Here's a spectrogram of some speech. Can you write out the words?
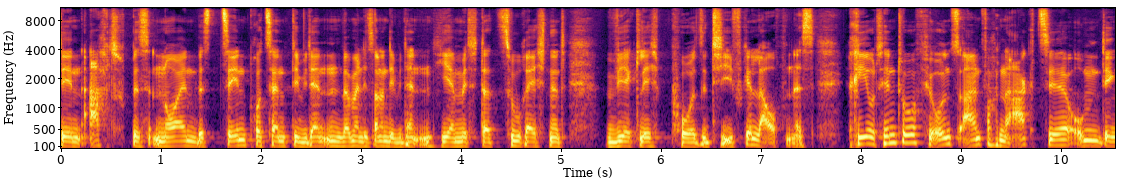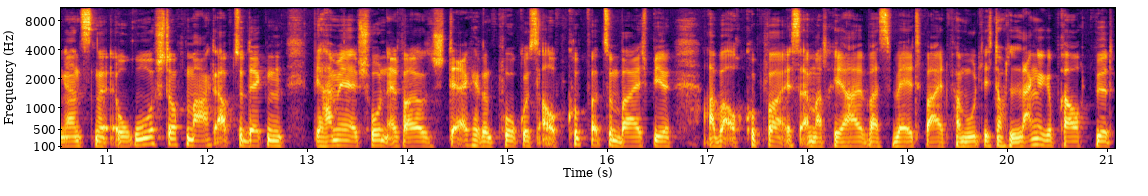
den 8 bis 9 bis 10 Prozent Dividenden, wenn man die Sonderdividenden hier mit dazu rechnet, wirklich positiv gelaufen ist. Rio Tinto für uns einfach eine Aktie, um den ganzen Rohstoffmarkt abzudecken. Wir haben ja schon etwas stärkeren Fokus auf Kupfer zum Beispiel, aber auch Kupfer ist ein Material, was weltweit vermutlich noch lange gebraucht wird,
